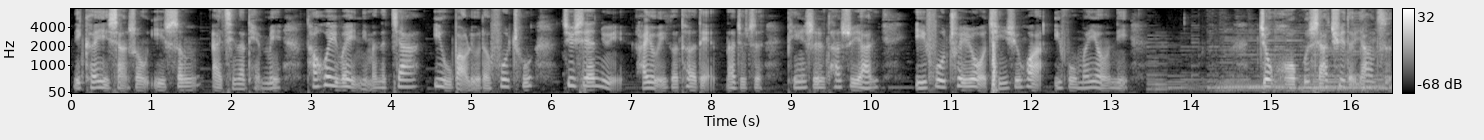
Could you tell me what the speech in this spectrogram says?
你可以享受一生爱情的甜蜜。她会为你们的家义无保留的付出。巨蟹女还有一个特点，那就是平时她虽然一副脆弱、情绪化，一副没有你就活不下去的样子。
